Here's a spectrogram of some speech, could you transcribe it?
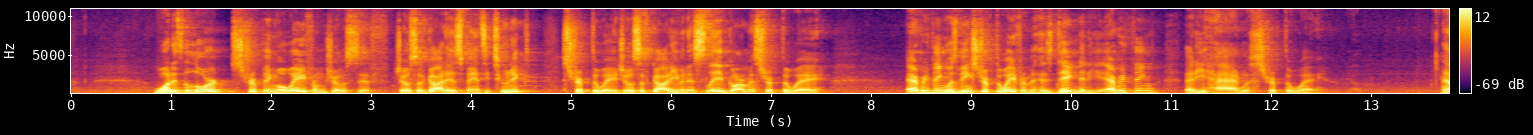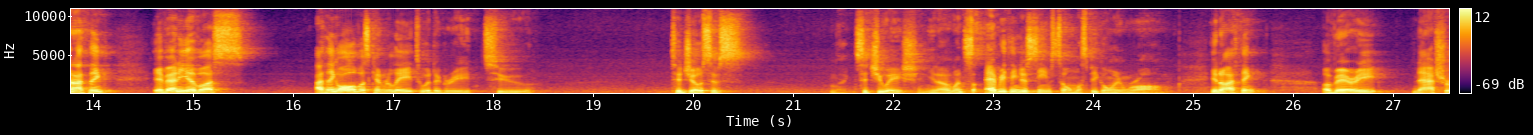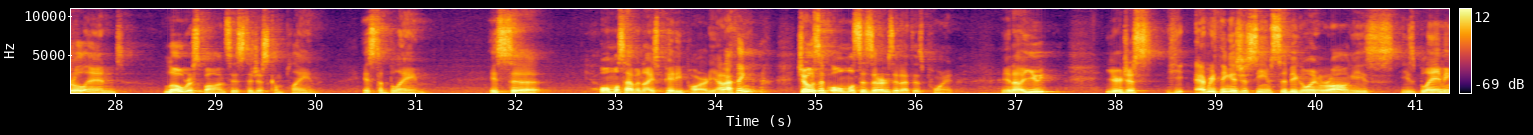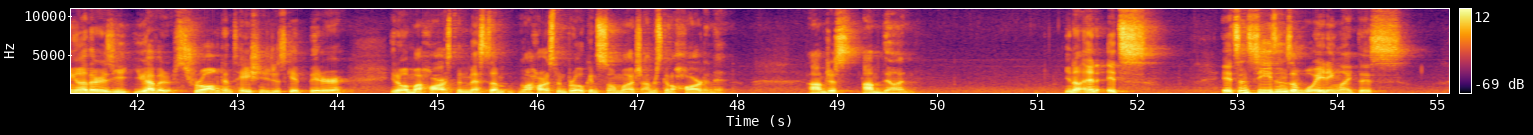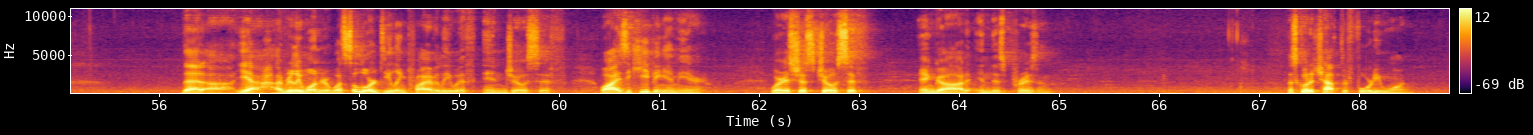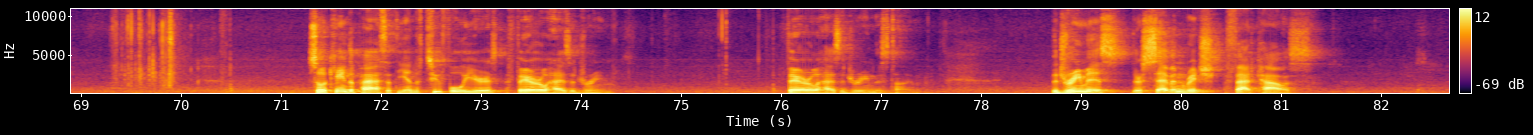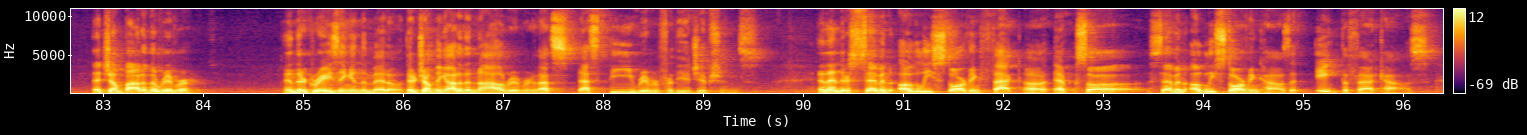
What is the Lord stripping away from Joseph? Joseph got his fancy tunic stripped away. Joseph got even his slave garment stripped away. Everything was being stripped away from him. His dignity, everything that he had was stripped away. And I think if any of us, I think all of us can relate to a degree to, to Joseph's like, situation, you know, when everything just seems to almost be going wrong. You know, I think a very natural and low response is to just complain, is to blame, is to almost have a nice pity party. And I think Joseph almost deserves it at this point. You know, you, you're just he, everything is just seems to be going wrong. He's he's blaming others. You, you have a strong temptation to just get bitter. You know, my heart's been messed up. My heart's been broken so much. I'm just gonna harden it. I'm just I'm done. You know, and it's it's in seasons of waiting like this that uh, yeah, I really wonder what's the Lord dealing privately with in Joseph. Why is He keeping him here, where it's just Joseph and God in this prison? Let's go to chapter 41. So it came to pass at the end of two full years, Pharaoh has a dream. Pharaoh has a dream this time. The dream is there's seven rich, fat cows. that jump out of the river and they're grazing in the meadow. They're jumping out of the Nile River. That's, that's the river for the Egyptians. And then there's seven ugly, starving fat, uh, seven ugly, starving cows that ate the fat cows.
